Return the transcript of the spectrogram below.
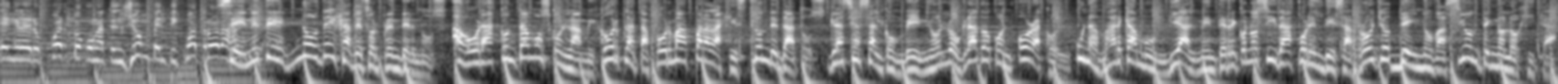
en el aeropuerto con atención 24 horas. CNT no deja de sorprendernos. Ahora contamos con la mejor plataforma para la gestión de datos, gracias al convenio logrado con Oracle, una marca mundialmente reconocida por el desarrollo de innovación tecnológica.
